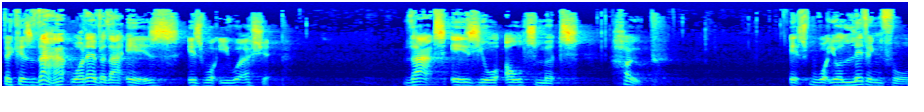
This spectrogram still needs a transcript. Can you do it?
Because that, whatever that is, is what you worship. That is your ultimate hope. It's what you're living for.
